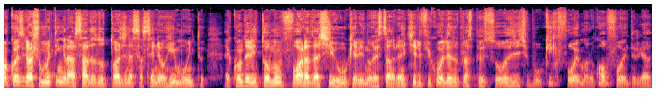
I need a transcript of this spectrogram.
Uma coisa que eu acho muito engraçada do Todd nessa cena, eu ri muito, é quando ele toma um fora da she ali no restaurante, ele fica olhando para as pessoas e tipo, o que que foi, mano? Qual foi, tá ligado?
